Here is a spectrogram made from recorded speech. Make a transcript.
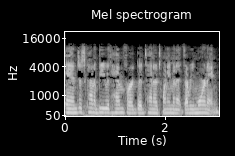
and just kind of be with Him for a good 10 or 20 minutes every morning,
